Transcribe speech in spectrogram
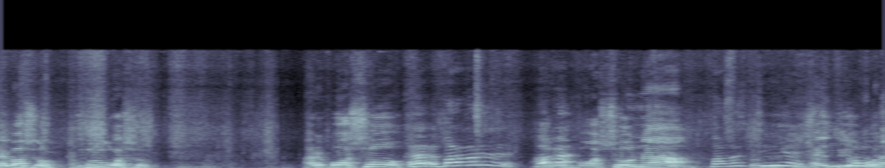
এই বসো তুমি বসো। আরে বসো। বাবা আরে বসো না। বাবা এই তুইও বস।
